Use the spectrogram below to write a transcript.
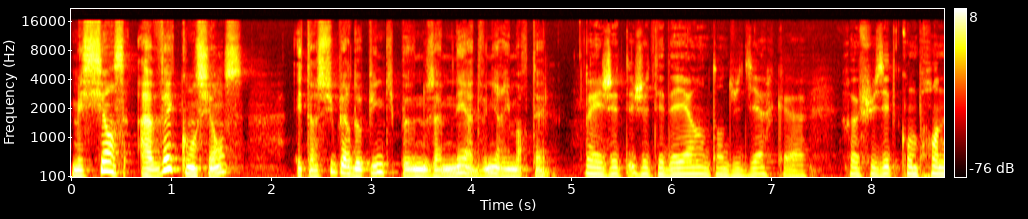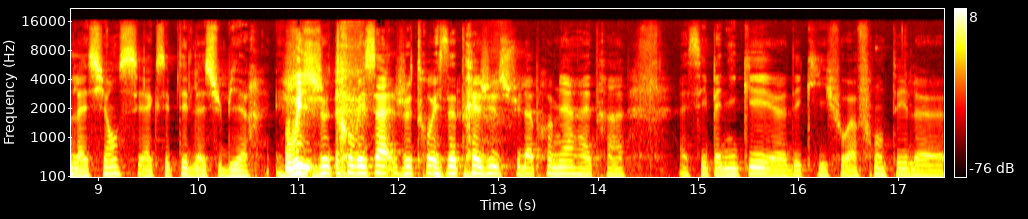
Mais science avec conscience, est un super doping qui peut nous amener à devenir immortels. Oui, je, t'ai d'ailleurs entendu dire que refuser de comprendre la science, c'est accepter de la subir. oui. Je, trouvais ça, je trouvais ça très juste. Je suis la première à être euh, assez paniquée euh, dès qu'il faut affronter le,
